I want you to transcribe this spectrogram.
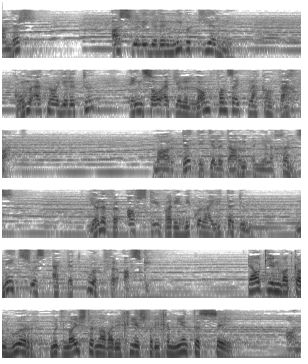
Anders as julle julle nie bekeer nie, kom ek na julle toe en sal ek julle lamp van sy plek af wegvat. Maar dit het julle darm in julle guns. Julle verafskuw wat die Nikolaïte doen net soos ek dit ook verafskuw. Elkeen wat kan hoor, moet luister na wat die Gees vir die gemeente sê. Aan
